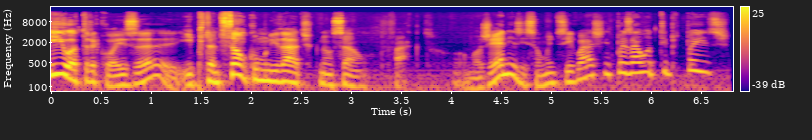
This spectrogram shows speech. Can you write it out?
e outra coisa, e portanto são comunidades que não são, de facto, homogéneas e são muito desiguais, e depois há outro tipo de países,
